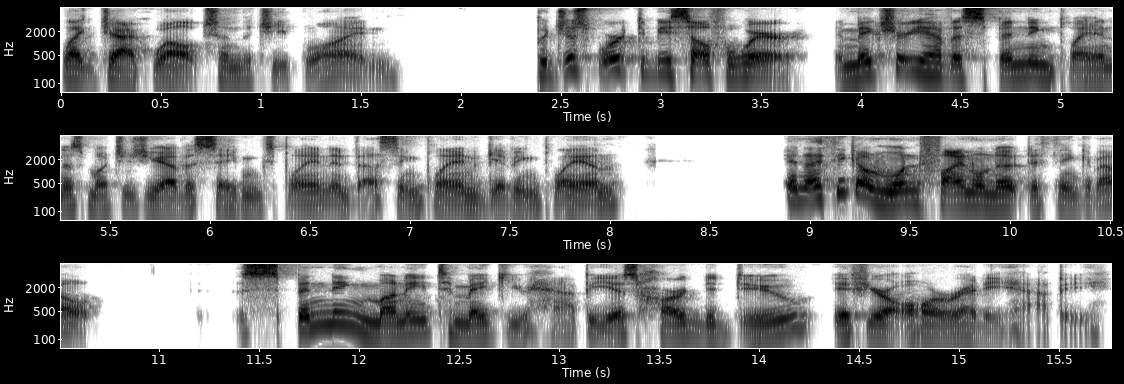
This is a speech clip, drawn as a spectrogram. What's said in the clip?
like Jack Welch and the cheap wine. But just work to be self aware and make sure you have a spending plan as much as you have a savings plan, investing plan, giving plan. And I think on one final note to think about spending money to make you happy is hard to do if you're already happy.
